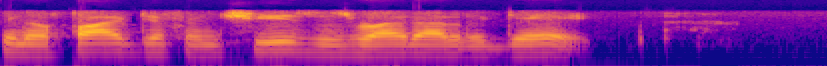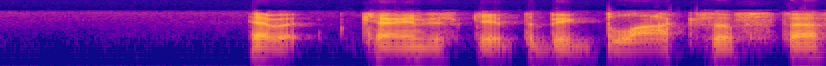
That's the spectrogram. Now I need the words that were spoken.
you know, five different cheeses right out of the gate. Yeah, but can I just get the big blocks of stuff?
